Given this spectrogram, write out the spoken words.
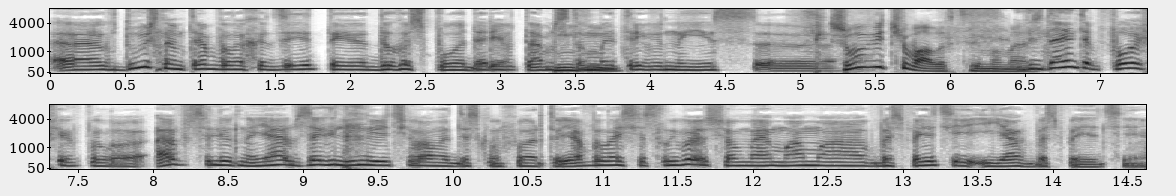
е, в душ нам треба було ходити до господарів, там 100 метрів вниз. Е. Що ви відчували в цей момент? Ви знаєте, пофіг було. Абсолютно. Я взагалі не відчувала дискомфорту. Я була щаслива, що моя мама в безпеці і я в безпеці.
